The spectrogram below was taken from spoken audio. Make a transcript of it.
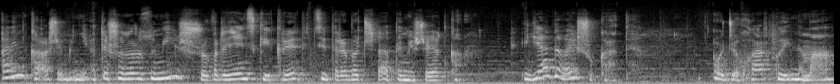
А він каже мені: а ти що не розумієш, що в радянській критиці треба читати між рядками? Я давай шукати. Отже, в Харкові нема,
